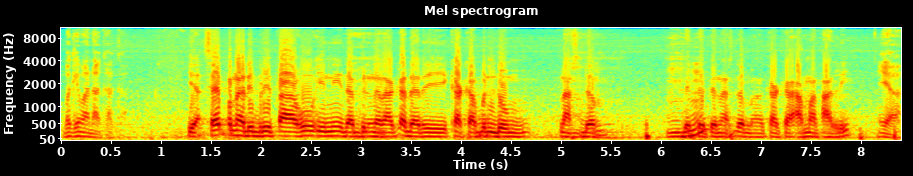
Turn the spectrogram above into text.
Bagaimana kakak? Ya, saya pernah diberitahu ini dapil neraka dari kakak bendum Nasdem, DPP Nasdem, eh, kakak Ahmad Ali. Ya.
